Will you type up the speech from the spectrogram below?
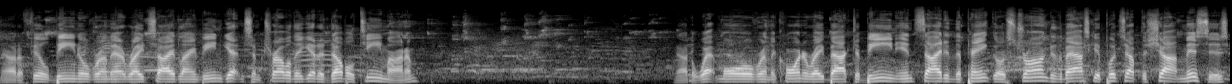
Now to Phil Bean over on that right sideline. Bean getting some trouble. They get a double team on him. Now to Wetmore over in the corner, right back to Bean. Inside in the paint, goes strong to the basket, puts up the shot, misses.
